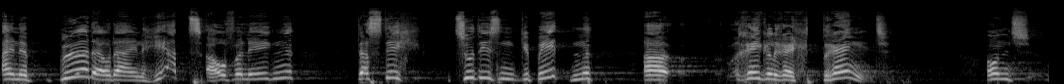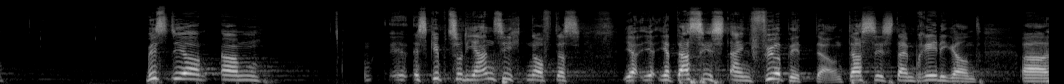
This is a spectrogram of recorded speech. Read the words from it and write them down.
eine Bürde oder ein Herz auferlegen, das dich zu diesen Gebeten äh, regelrecht drängt. Und wisst ihr, ähm, es gibt so die Ansichten auf das, ja, ja, ja, das ist ein Fürbitter und das ist ein Prediger und äh,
